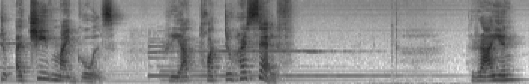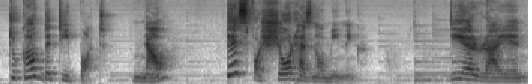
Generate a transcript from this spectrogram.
to achieve my goals. Rhea thought to herself. Ryan took out the teapot. Now, this for sure has no meaning. Dear Ryan,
